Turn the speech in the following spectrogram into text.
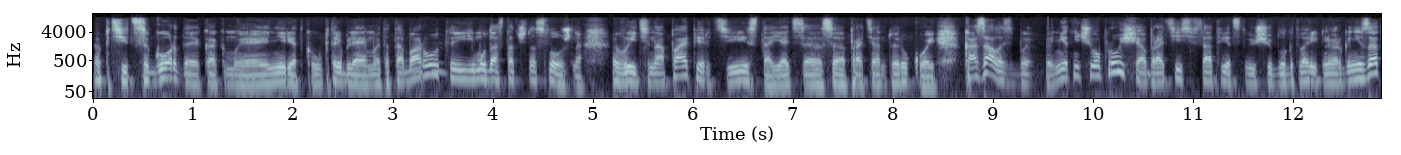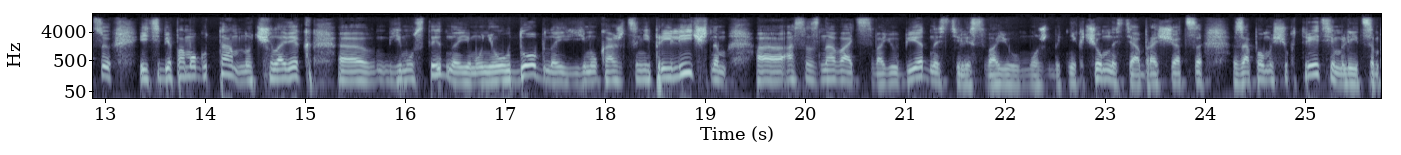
э, птица гордая, как мы нередко употребляем этот оборот, и ему достаточно сложно выйти на паперть и стоять с, с протянутой рукой. Казалось бы, нет ничего проще, обратись в соответствующую благотворительную организацию, и тебе помогут там, но человек, э, ему стыдно, ему неудобно, ему кажется неприличным э, осознавать свою бедность или свою, может быть, никчемность и обращаться за помощью к третьим лицам.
